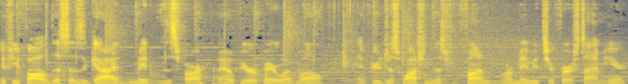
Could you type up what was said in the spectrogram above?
If you followed this as a guide and made it this far, I hope your repair went well. If you're just watching this for fun, or maybe it's your first time here,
